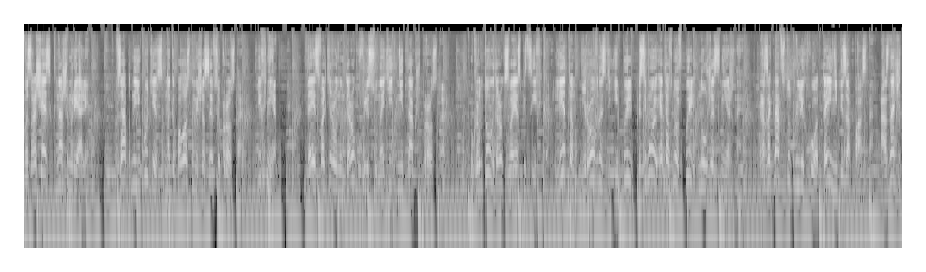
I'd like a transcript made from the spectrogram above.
Возвращаясь к нашим реалиям. В Западной Якутии с многополосными шоссе все просто. Их нет. Да и асфальтированную дорогу в лесу найти не так уж просто. У грунтовых дорог своя специфика. Летом неровности и пыль, зимой это вновь пыль, но уже снежная. Разогнаться тут нелегко, да и небезопасно. А значит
